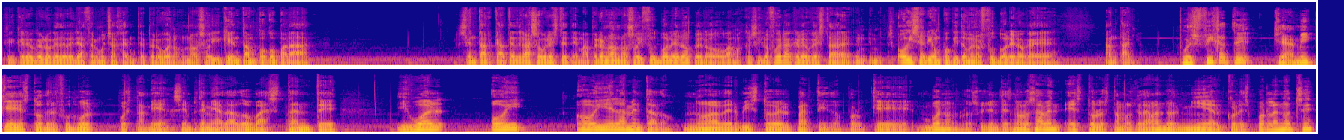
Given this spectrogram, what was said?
que creo que es lo que debería hacer mucha gente, pero bueno, no soy quien tampoco para, sentar cátedra sobre este tema. Pero no, no soy futbolero, pero vamos, que si lo fuera, creo que está, hoy sería un poquito menos futbolero que antaño. Pues fíjate que a mí que esto del fútbol, pues también siempre me ha dado bastante igual. Hoy, hoy he lamentado no haber visto el partido, porque, bueno, los oyentes no lo saben, esto lo estamos grabando el miércoles por la noche.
